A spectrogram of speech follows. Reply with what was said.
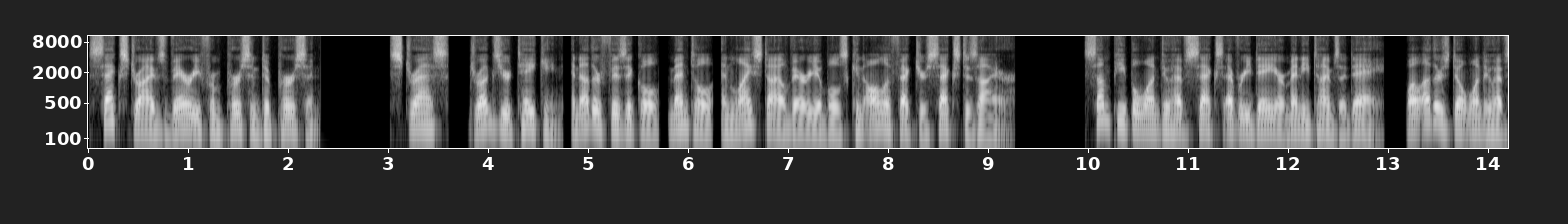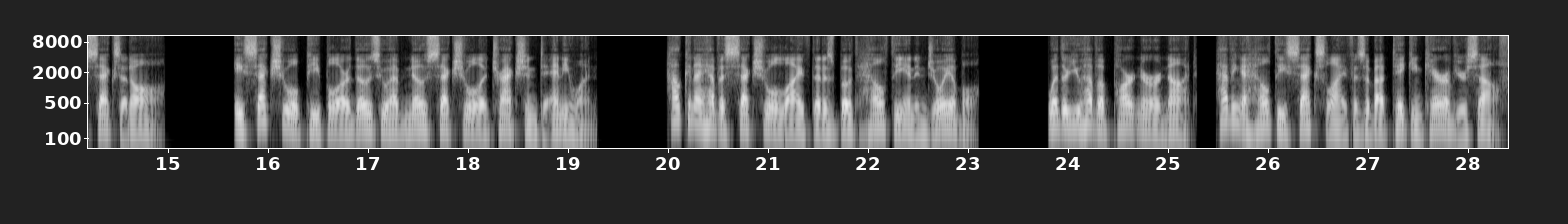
Sex drives vary from person to person. Stress, drugs you're taking, and other physical, mental, and lifestyle variables can all affect your sex desire. Some people want to have sex every day or many times a day, while others don't want to have sex at all. Asexual people are those who have no sexual attraction to anyone. How can I have a sexual life that is both healthy and enjoyable? Whether you have a partner or not, having a healthy sex life is about taking care of yourself.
